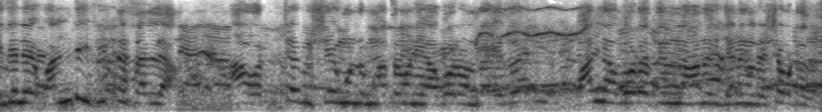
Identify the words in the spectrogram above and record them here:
ഇതിന്റെ വണ്ടി ഫിറ്റ്നസ് അല്ല. ആ ഒറ്റ വിഷയം കൊണ്ട് മാത്രമാണ് ഈ അപകടം ഉണ്ടായത്. വൻ അപകടത്തിൽ നിന്നാണ് ജനങ്ങൾ രക്ഷപ്പെട്ടത്.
